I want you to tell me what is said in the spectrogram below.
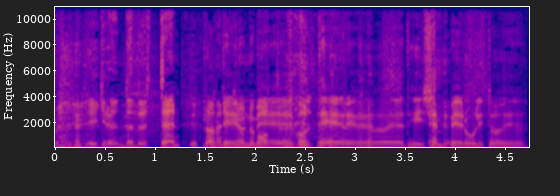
i grund och butten, Vi Ja, pratar ju om eh, botten. Voltaire, det är kämperoligt. och- Det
